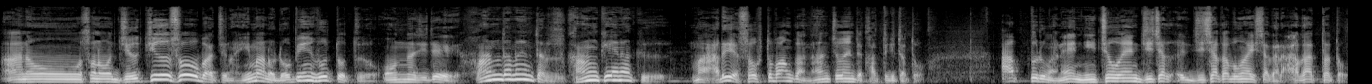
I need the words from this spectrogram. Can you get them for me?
あのー、その受給相場っていうのは今のロビンフットと同じで、ファンダメンタルズ関係なく、まあ、あるいはソフトバンクが何兆円で買ってきたと。アップルがね、2兆円自社自社株買いしたから上がったと。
